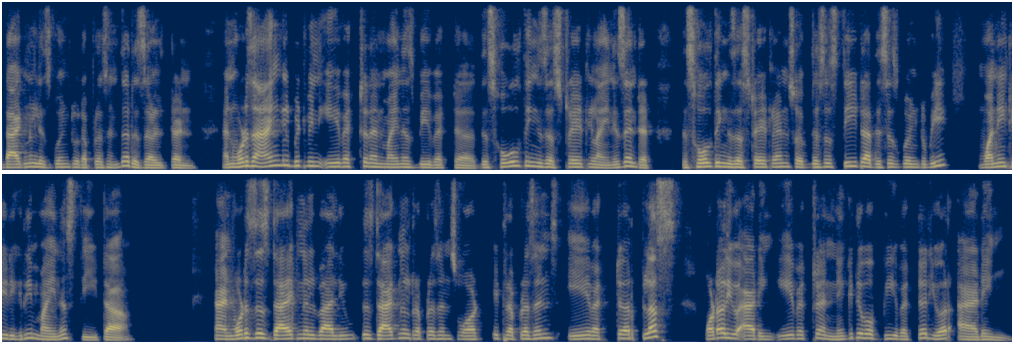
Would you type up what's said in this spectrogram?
Diagonal is going to represent the resultant. And what is the angle between a vector and minus b vector? This whole thing is a straight line, isn't it? This whole thing is a straight line. So if this is theta, this is going to be 180 degree minus theta. And what is this diagonal value? This diagonal represents what? It represents a vector plus what are you adding? A vector and negative of b vector you are adding.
